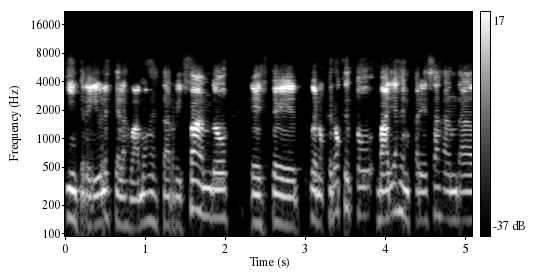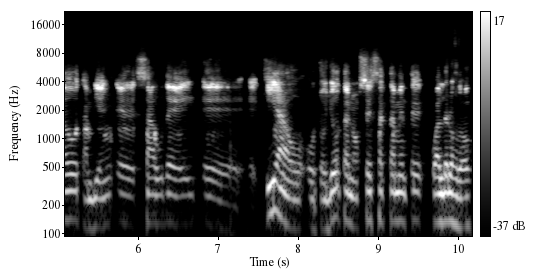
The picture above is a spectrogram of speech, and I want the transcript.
increíbles que las vamos a estar rifando. Este, bueno, creo que varias empresas han dado también eh, Saudi, eh, Kia o, Toyota, no sé exactamente cuál de los dos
